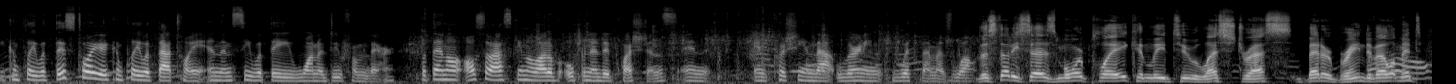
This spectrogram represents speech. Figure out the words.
You can play with this toy or you can play with that toy and then see what they want to do from there. But then also asking a lot of open-ended questions and and pushing that learning with them as well. The study says more play can lead to less stress, better brain development, oh,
